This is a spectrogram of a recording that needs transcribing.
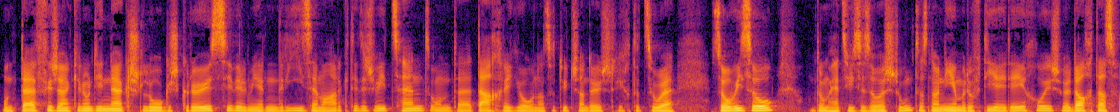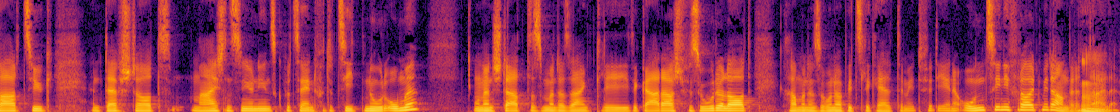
Und dafür ist eigentlich nur die nächste logische Größe, weil wir einen riesen Markt in der Schweiz haben und eine Dachregion, also Deutschland, Österreich dazu sowieso. Und darum hat es uns so erstaunt, dass noch niemand auf die Idee gekommen ist, weil doch das Fahrzeug, ein TÜV steht meistens 99 Prozent der Zeit nur um. Und anstatt, dass man das eigentlich in der Garage versuchen lässt, kann man so noch ein bisschen Geld damit verdienen und seine Freude mit anderen mhm. teilen.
